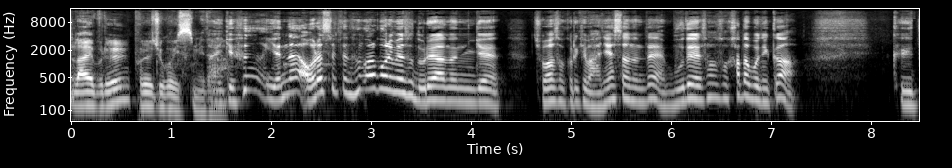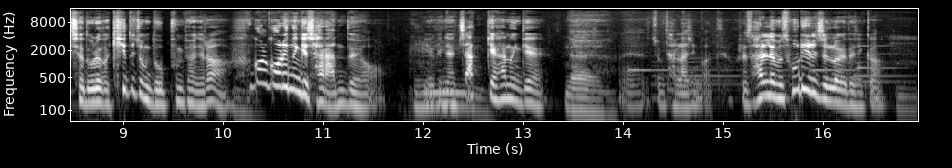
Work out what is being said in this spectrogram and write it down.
라이브를 보여주고 있습니다. 아, 이게 흥, 옛날 어렸을 땐 흥얼거리면서 노래하는 게 좋아서 그렇게 많이 했었는데 무대에 서서 하다 보니까 그 제 노래가 키도 좀 높은 편이라 흥얼거리는 게 잘 안 돼요. 이게 그냥 음. 작게 하는 게좀 네. 달라진 것 같아요. 그래서 하려면 소리를 질러야 되니까 음.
